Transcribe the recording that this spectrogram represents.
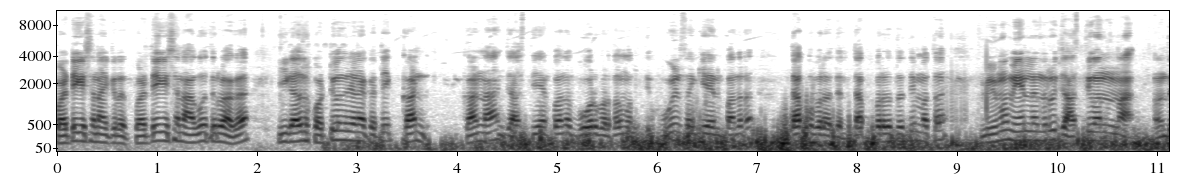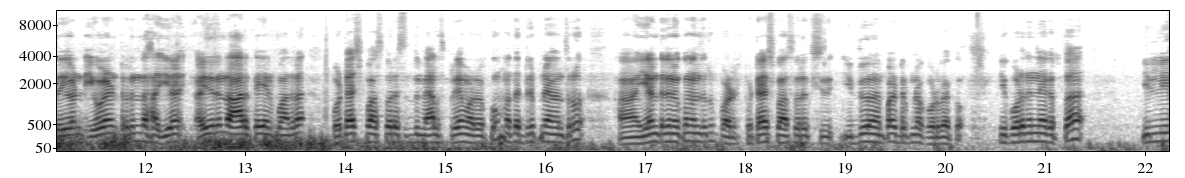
ಪರ್ಟಿಗೇಷನ್ ಹಾಕಿರೋದು. ಪರ್ಟಿಗೇಷನ್ ಆಗೋತಿರುವಾಗ ಈಗ ಅದ್ರ ಕೊಟ್ಟಿವಿ ಅಂದ್ರೆ ಏನಾಕತಿ ಕಣ್ಣು ಕಣ್ಣ ಜಾಸ್ತಿ ಏನಪ್ಪ ಅಂದ್ರೆ ಬೋರ್ ಬರ್ತಾವೆ ಮತ್ತು ಹೂವಿನ ಸಂಖ್ಯೆ ಏನಪ್ಪ ಅಂದ್ರೆ ದಪ್ಪ ಬರುತ್ತೆ ದಪ್ಪ ಬರುತ್ತೈತಿ ಮತ್ತು ಮಿನಿಮಮ್ ಏನಂದ್ರೂ ಜಾಸ್ತಿ ಒಂದು ಒಂದು ಎಂಟು ಏಳೆಂಟರಿಂದ ಐದರಿಂದ ಆರು ಕೈ ಏನಪ್ಪ ಅಂದ್ರೆ ಪೊಟ್ಯಾಶ್ ಫಾಸ್ಫರಸ್ ಇದ್ದು ಮೇಲೆ ಸ್ಪ್ರೇ ಮಾಡಬೇಕು. ಮತ್ತು ಡ್ರಿಪ್ನ ಏನಂತರು ಎಂಟು ದಿನಕ್ಕೊಮ್ಮೆ ಅಂತೂ ಪೊಟ್ಯಾಶ್ ಫಾಸ್ಫರಸ್ ಇದ್ದು ಏನಪ್ಪ ಡ್ರಿಪ್ನಾಗ ಕೊಡಬೇಕು. ಈ ಕೊಡೋದನ್ನೇಗತ್ತ ಇಲ್ಲಿ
